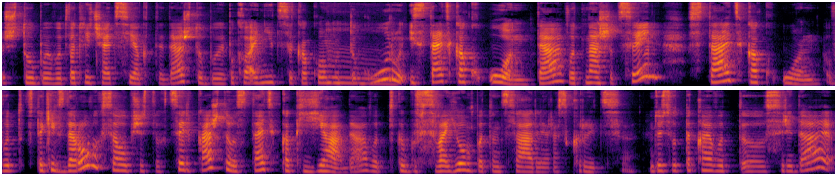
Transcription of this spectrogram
чтобы, вот в отличие от секты, да, чтобы поклониться какому-то mm. гуру и стать как он, да, вот наша цель — стать как он. Вот в таких здоровых сообществах цель каждого — стать как я, да, вот как бы в своем потенциале раскрыться. То есть вот такая вот э, среда,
